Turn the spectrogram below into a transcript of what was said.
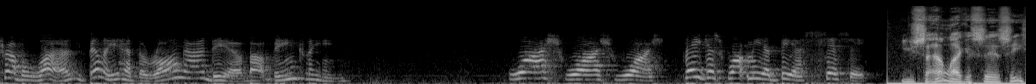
Trouble was, Billy had the wrong idea about being clean. Wash, wash, wash. They just want me to be a sissy. You sound like a sissy.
